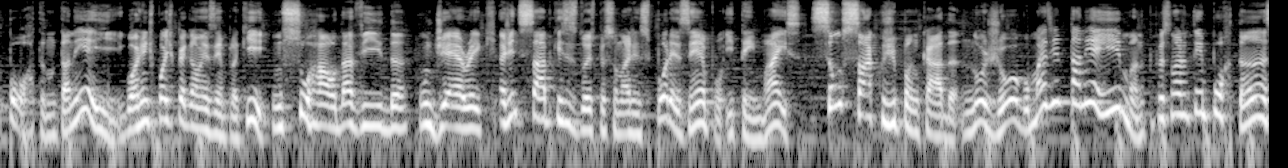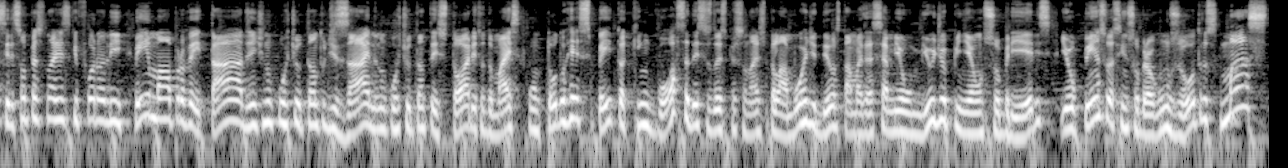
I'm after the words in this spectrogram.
importa, não tá nem aí. Igual a gente pode pegar um exemplo aqui, um Surral da vida, um Jarek. A gente sabe que esses dois personagens, por exemplo, e tem mais, são sacos de pancada no jogo, mas a gente tá nem aí, mano. O personagem não tem importância eles são personagens que foram ali bem mal aproveitados, a gente não curtiu tanto o design, não curtiu tanta história e tudo mais, com todo respeito a quem gosta desses dois personagens, pelo amor de Deus, tá? Mas essa é a minha humilde opinião sobre eles, e eu penso assim sobre alguns outros, mas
